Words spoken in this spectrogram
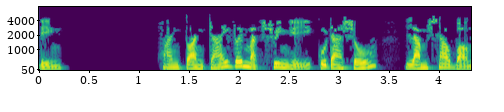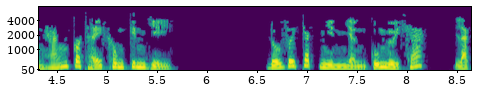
điện. Hoàn toàn trái với mạch suy nghĩ của đa số, làm sao bọn hắn có thể không kinh dị. Đối với cách nhìn nhận của người khác, Lạc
